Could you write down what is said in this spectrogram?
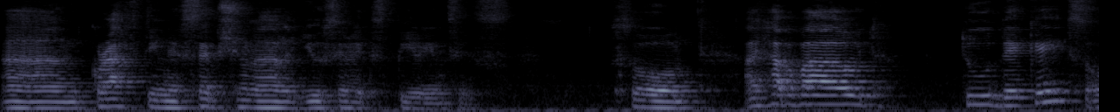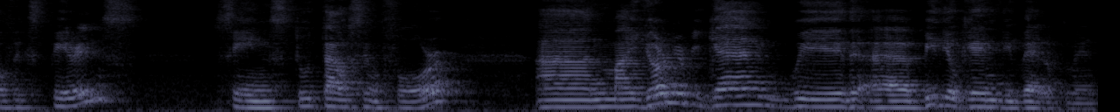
and crafting exceptional user experiences. So I have about two decades of experience since 2004 and my journey began with uh, video game development.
